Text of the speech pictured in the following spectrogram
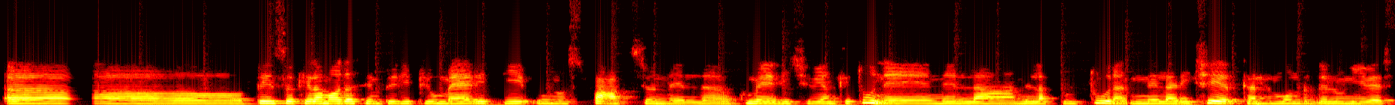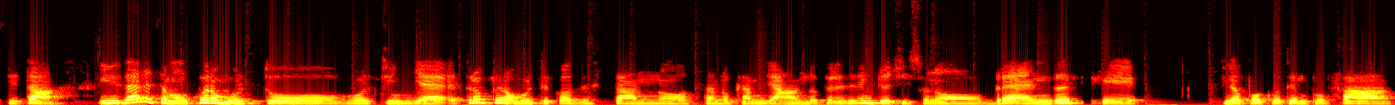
Uh, penso che la moda sempre di più meriti uno spazio, nel, come dicevi anche tu, ne, nella, nella, cultura, nella ricerca, nel mondo dell'università. In Italia siamo ancora molto, molto indietro, però molte cose stanno, stanno cambiando. Per esempio ci sono brand che fino a poco tempo fa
